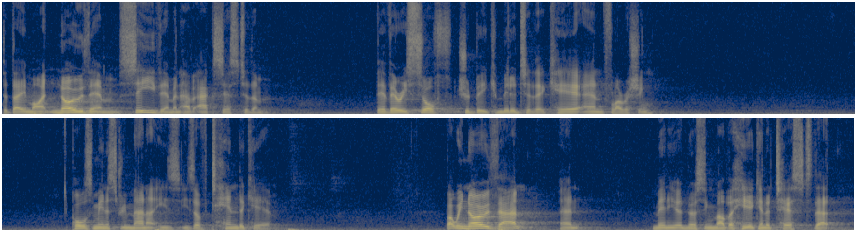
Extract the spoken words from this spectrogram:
that they might know them, see them, and have access to them. Their very self should be committed to their care and flourishing. Paul's ministry manner is, is of tender care. But we know that, and many a nursing mother here can attest, that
